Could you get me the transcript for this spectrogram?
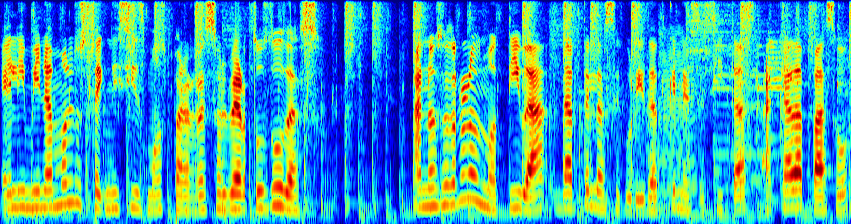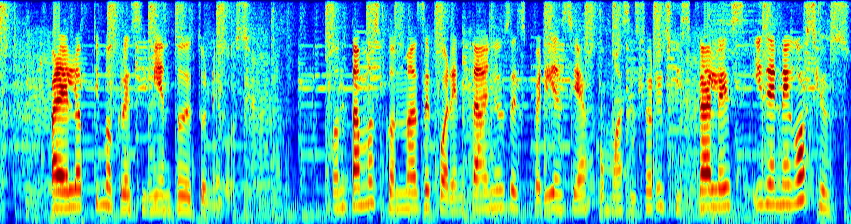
Eliminamos los tecnicismos para resolver tus dudas. A nosotros nos motiva darte la seguridad que necesitas a cada paso para el óptimo crecimiento de tu negocio. Contamos con más de 40 años de experiencia como asesores fiscales y de negocios.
